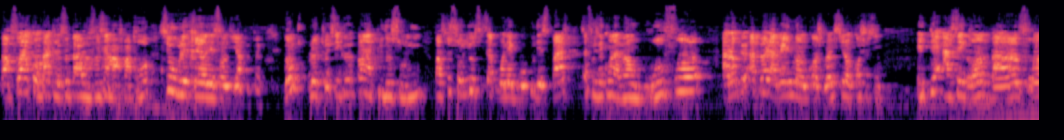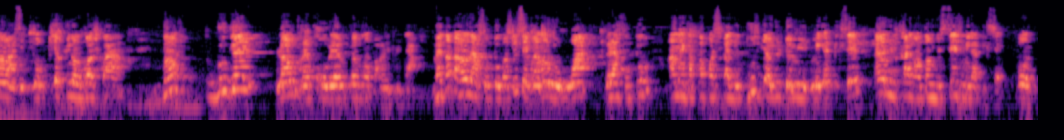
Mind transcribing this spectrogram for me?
Parfois, combattre le feu par le feu, ça marche pas trop. Si vous voulez créer un incendie à peu près. Donc, le truc, c'est qu'on n'a plus de souris. Parce que souris aussi, ça prenait beaucoup d'espace. Ça faisait qu'on avait un gros fond. Alors que Apple avait une encoche. Même si l'encoche aussi était assez grande, bah, un front, bah, c'est toujours pire qu'une encoche, quoi. Donc, Google, leur vrai problème, peut vous en parler plus tard. Maintenant, parlons de la photo. Parce que c'est vraiment le roi de la photo un capteur principal de 12,2 mégapixels un ultra grand angle de 16 mégapixels. Bon,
